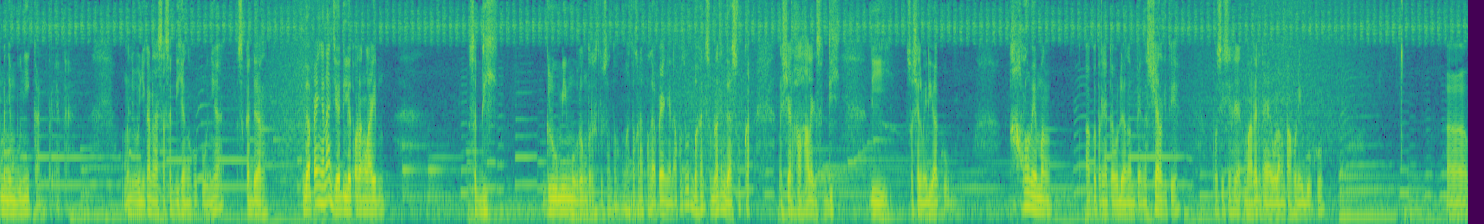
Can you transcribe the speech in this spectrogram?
menyembunyikan ternyata menyembunyikan rasa sedih yang aku punya sekedar nggak pengen aja dilihat orang lain sedih gloomy murung terus-terusan. Tuh nggak tahu kenapa nggak pengen. Aku tuh bahkan sebenarnya nggak suka nge-share hal-hal yang sedih di sosial media aku. Kalau memang aku ternyata udah ngampe nge-share gitu ya posisinya kemarin kayak ulang tahun ibuku um,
